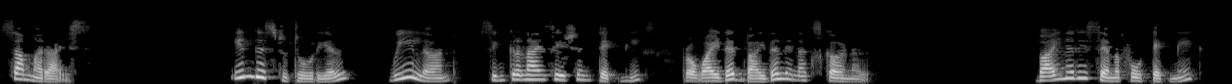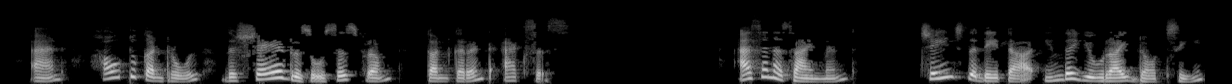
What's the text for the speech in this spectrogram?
summarize. In this tutorial, we learned synchronization techniques provided by the Linux kernel binary semaphore technique and how to control the shared resources from concurrent access. As an assignment, change the data in the uwrite.c,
